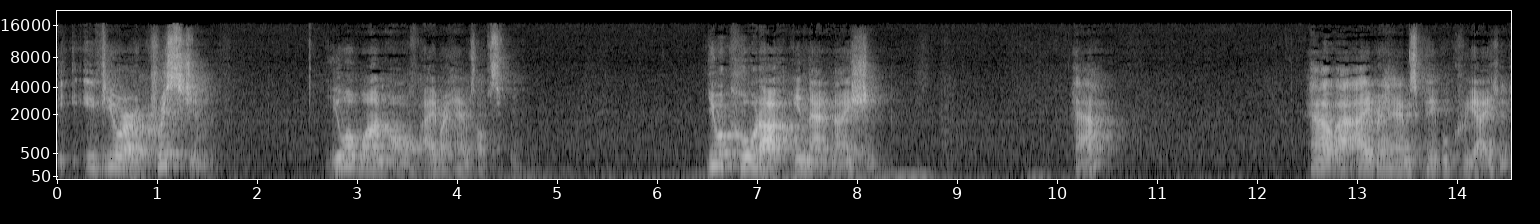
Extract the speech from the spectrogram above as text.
if you are a Christian, you are one of Abraham's offspring. You were caught up in that nation. How? How are Abraham's people created?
